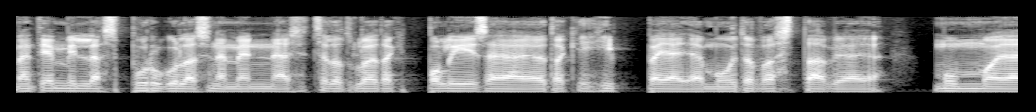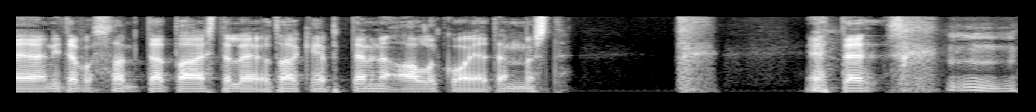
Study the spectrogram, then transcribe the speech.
mä en tiedä millä spurkulla siinä mennään, sitten siellä tulee jotakin poliiseja ja jotakin hippejä ja muita vastaavia ja mummoja ja niitä vastaan pitää taistella ja jotakin ja pitää mennä alkoon ja tämmöistä. että Mm.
